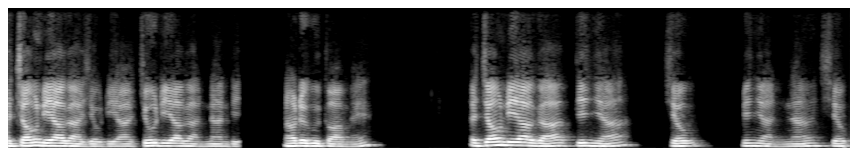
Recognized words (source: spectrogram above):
အကြောင်းတရားကယုတ်တရားအကျိုးတရားကနံတရားနောက်တစ်ခုသွားမယ်အကြောင်းတရားကပညာယုတ်ပညာနံယုတ်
